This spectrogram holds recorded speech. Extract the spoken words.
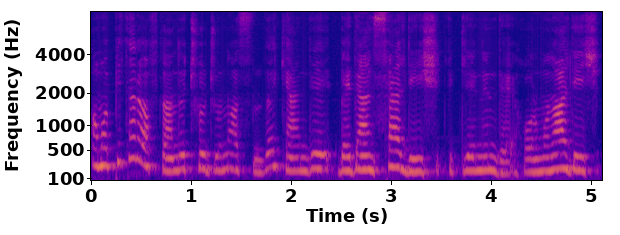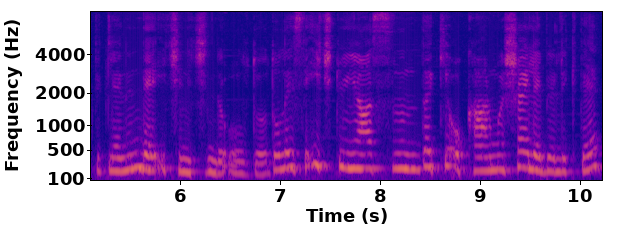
ama bir taraftan da çocuğun aslında kendi bedensel değişikliklerinin de hormonal değişikliklerinin de için içinde olduğu. Dolayısıyla iç dünyasındaki o karmaşayla birlikte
